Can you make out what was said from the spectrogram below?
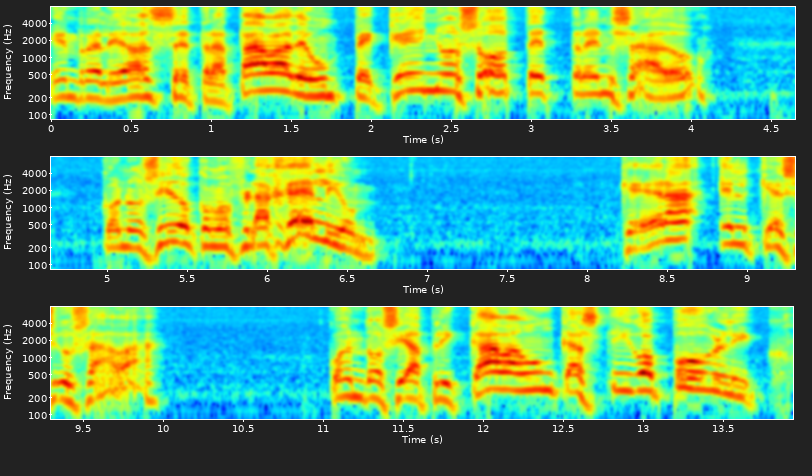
En realidad se trataba de un pequeño azote trenzado, conocido como flagelium, que era el que se usaba cuando se aplicaba un castigo público.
